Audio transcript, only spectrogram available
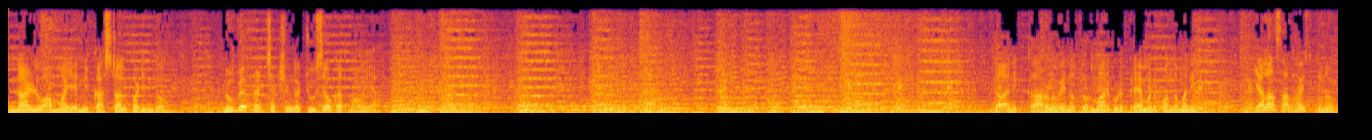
ఇన్నాళ్ళు అమ్మ ఎన్ని కష్టాలు పడిందో నువ్వే ప్రత్యక్షంగా చూసావు కదా మావయ్య. దానికి కారణమైన దుర్మార్గుడి ప్రేమను పొందమని ఎలా సలహా ఇస్తున్నావు?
